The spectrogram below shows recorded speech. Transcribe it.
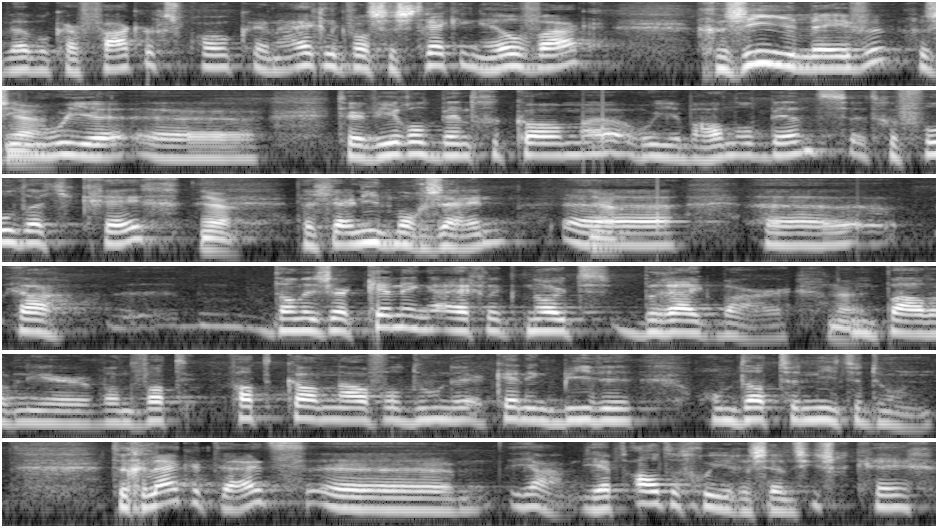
hebben elkaar vaker gesproken. En eigenlijk was de strekking heel vaak, gezien je leven, gezien ja. hoe je ter wereld bent gekomen, hoe je behandeld bent, het gevoel dat je kreeg, ja. dat je er niet mocht zijn. ja. ja dan is erkenning eigenlijk nooit bereikbaar nee. op een bepaalde manier. Want wat, wat kan nou voldoende erkenning bieden om dat te niet te doen? Tegelijkertijd, uh, ja, je hebt altijd goede recensies gekregen.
